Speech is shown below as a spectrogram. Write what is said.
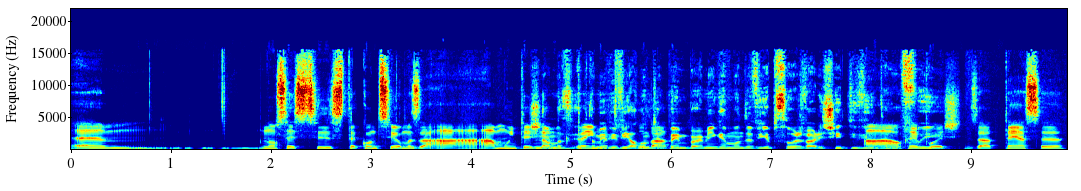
Um, não sei se, se te aconteceu, mas há, há, há muita gente não, mas que eu também vivi algum tempo em Birmingham onde havia pessoas de vários sítios ah, então ok, fui... pois, exato, tem essa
